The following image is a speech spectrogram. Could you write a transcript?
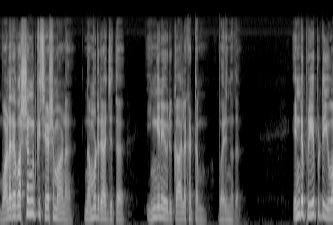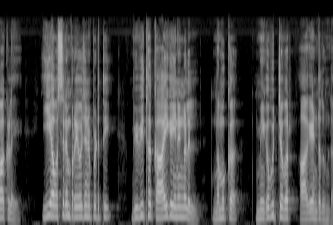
വളരെ വർഷങ്ങൾക്ക് ശേഷമാണ് നമ്മുടെ രാജ്യത്ത് ഇങ്ങനെയൊരു കാലഘട്ടം വരുന്നത്. എന്റെ പ്രിയപ്പെട്ട യുവാക്കളെ ഈ അവസരം പ്രയോജനപ്പെടുത്തി വിവിധ കായിക ഇനങ്ങളിൽ നമുക്ക് മികവുറ്റവർ ആകേണ്ടതുണ്ട്.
